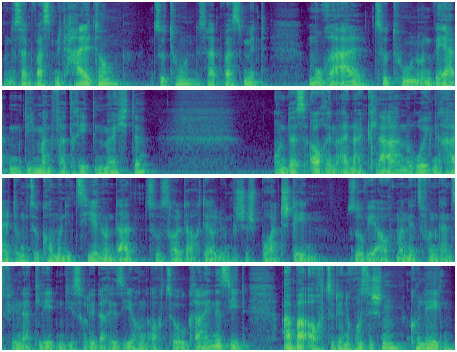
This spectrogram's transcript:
Und das hat was mit Haltung zu tun, das hat was mit Moral zu tun und Werten, die man vertreten möchte. Und das auch in einer klaren, ruhigen Haltung zu kommunizieren und dazu sollte auch der olympische Sport stehen. So wie auch man jetzt von ganz vielen Athleten die Solidarisierung auch zur Ukraine sieht, aber auch zu den russischen Kollegen.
